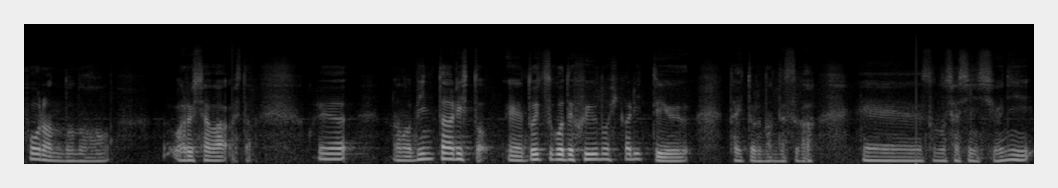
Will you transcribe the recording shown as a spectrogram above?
ポーランドのワルシャワでしたこれあのビンターリスト、えー、ドイツ語で「冬の光」っていうタイトルなんですが、えー、その写真集に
